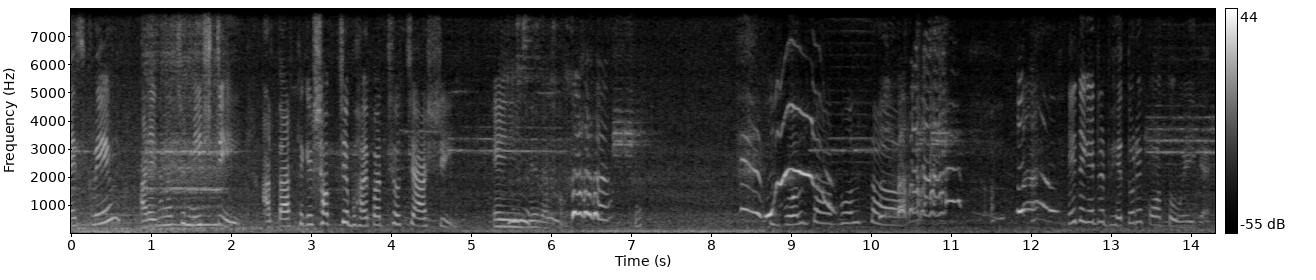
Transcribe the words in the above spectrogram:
আইসক্রিম আর এখানে হচ্ছে মিষ্টি। আর তার থেকে সবচেয়ে ভয় পাচ্ছে হচ্ছে আশি এই যে দেখো। বলতা বলতা। এই দেখ এটার ভেতরে কত? এই দেখ।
